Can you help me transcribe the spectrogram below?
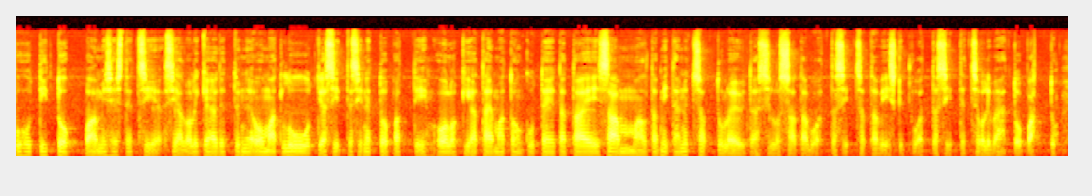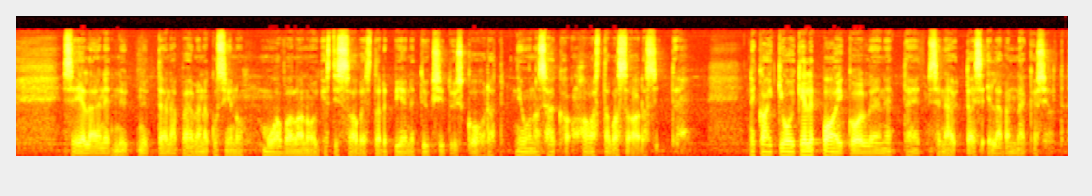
puhuttiin toppaamisesta, että siellä oli käytetty ne omat luut ja sitten sinne topattiin olkia tai matonkuteita tai sammalta, mitä nyt sattui löytää silloin 100 vuotta sitten, 150 vuotta sitten, että se oli vähän topattu se eläin, että nyt, nyt tänä päivänä, kun siinä on muovallaan oikeasti savesta ne pienet yksityiskohdat, niin on se aika haastava saada sitten ne kaikki oikeille paikoilleen, että, se näyttäisi elävän näköiseltä.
